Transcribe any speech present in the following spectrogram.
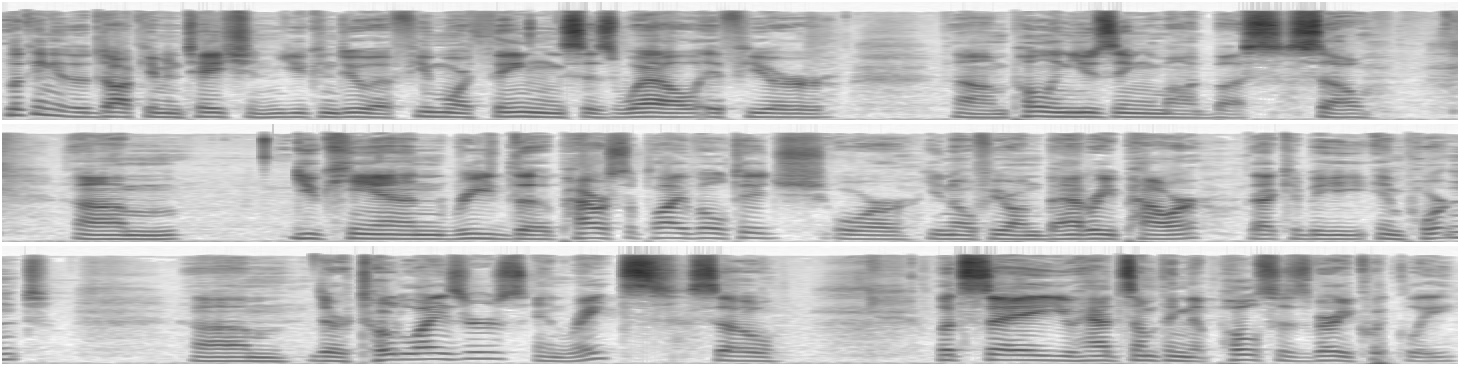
Looking at the documentation, you can do a few more things as well if you're um, polling using Modbus. So um, you can read the power supply voltage or, you know, if you're on battery power, that could be important. Um, there are totalizers and rates. So let's say you had something that pulses very quickly.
